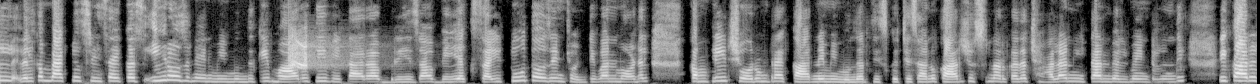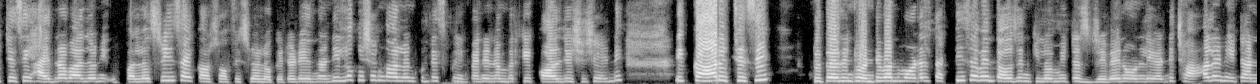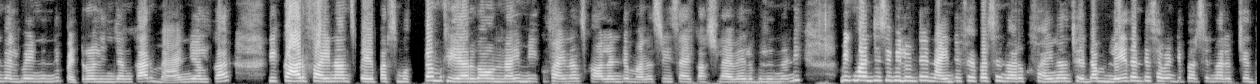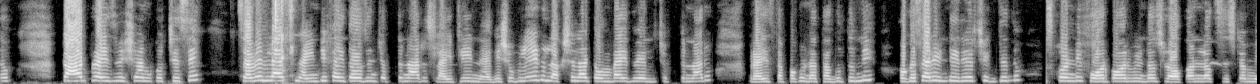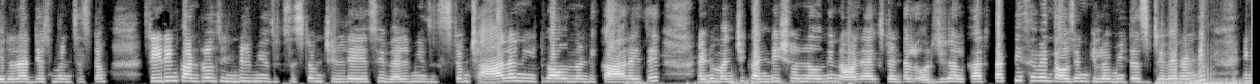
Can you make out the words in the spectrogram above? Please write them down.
All welcome back to Sri Sai cars ఈ రోజు నేను మీ ముందుకి Maruti Vitara Brezza VXI two thousand twenty one model complete showroom track కార్ని మీ ముందర తీసుకొచ్చేసాను. కార్ చూస్తున్నారు కదా చాలా నీట్ అండ్ వెల్ మెయింటైన్ ఉంది. ఈ కార్ వచ్చేసి హైదరాబాద్లోని ఉప్పల్లో శ్రీ సాయి కార్స్ ఆఫీస్లో లొకేటెడ్ అయిందండి. లొకేషన్ కావాలనుకుంటే స్క్రీన్ పైన నెంబర్కి కాల్ చేసి చేయండి. ఈ కార్ వచ్చేసి two thousand twenty one model thirty seven thousand kilometres driven only అండి. చాలా నీట్ అండ్ వెల్ మెయిన్ ఉంది. Petrol engine car manual car ఈ కార్ ఫైనాన్స్ పేపర్స్ మొత్తం క్లియర్గా ఉన్నాయి. మీకు ఫైనాన్స్ కావాలంటే మన శ్రీ సాయి కాస్ట్లో అవైలబుల్ ఉందండి. మీకు మంచి సిబిల్ ఉంటే నైన్టీ ఫైవ్ పర్సెంట్ వరకు ఫైనాన్స్ చేద్దాం. లేదంటే సెవెంటీ పర్సెంట్ వరకు చేద్దాం. కార్ ప్రైస్ విషయానికి వచ్చేసి seven lakhs ninety five thousand చెప్తున్నారు. Slightly negotiable. ఏడు లక్షల తొంభై ఐదు వేలు చెప్తున్నారు. ప్రైస్ తప్పకుండా తగ్గుతుంది. ఒకసారి ఇంటీరియర్ చెక్ చేద్దాం. చూసుకోండి. Four power windows lock and lock system mirror adjustment system steering controls inbuilt music system chilled AC well music system. చాలా నీట్గా ఉందండి కార్ అయితే. అండ్ మంచి కండిషన్లో ఉంది. Non accidental original car. Thirty seven thousand kilometres driven అండి.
